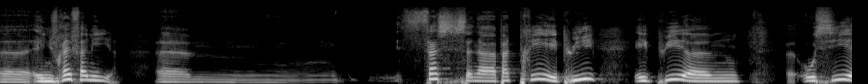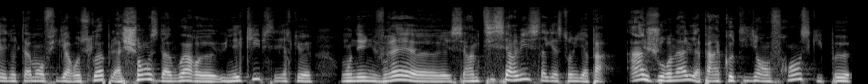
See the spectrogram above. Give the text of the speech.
euh, et une vraie famille. Euh, ça, ça n'a pas de prix. Et puis, et puis euh, aussi, et notamment au Figaroscope, la chance d'avoir euh, une équipe. C'est-à-dire que on est une vraie, euh, c'est un petit service la gastronomie. Il n'y a pas un journal, il n'y a pas un quotidien en France qui peut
